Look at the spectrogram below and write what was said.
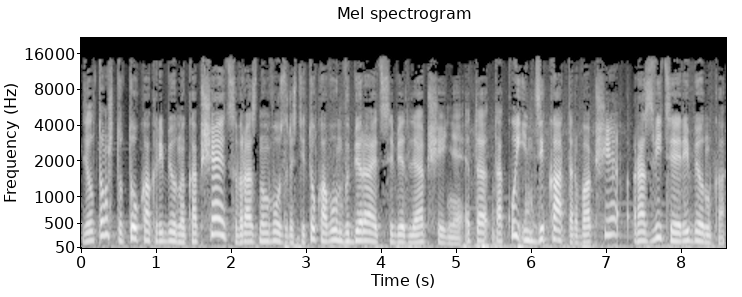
Дело в том, что то, как ребенок общается в разном возрасте, то, кого он выбирает себе для общения, это такой индикатор вообще развития ребенка.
